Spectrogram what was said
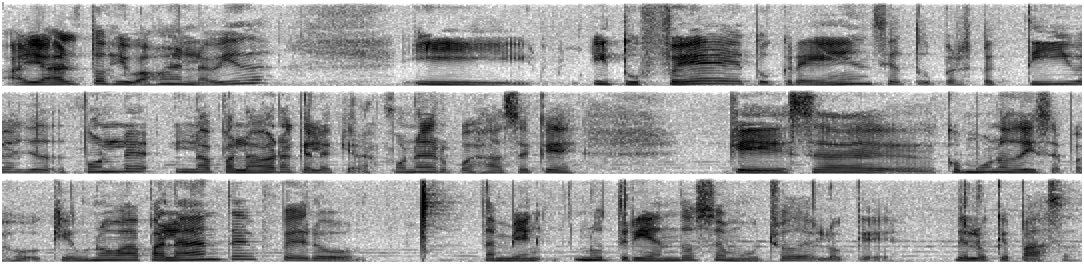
hay altos y bajos en la vida y, y tu fe, tu creencia, tu perspectiva, ya- ponle la palabra que le quieras poner, pues hace que, que esa, como uno dice, pues que uno va para adelante, pero también nutriéndose mucho de lo que, de lo que pasa.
